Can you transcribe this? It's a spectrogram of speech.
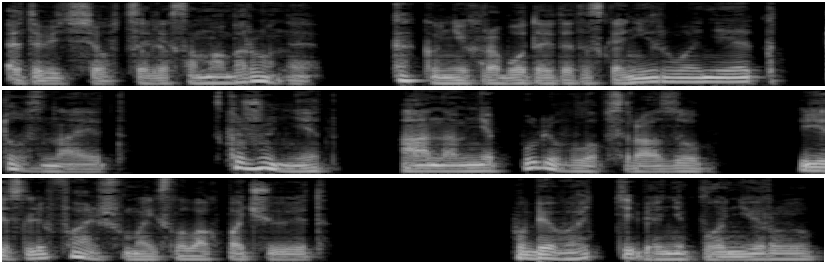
это ведь все в целях самообороны. Как у них работает это сканирование, кто знает. Скажу нет, а она мне пулю в лоб сразу, если фальшь в моих словах почует. Убивать тебя не планирую.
